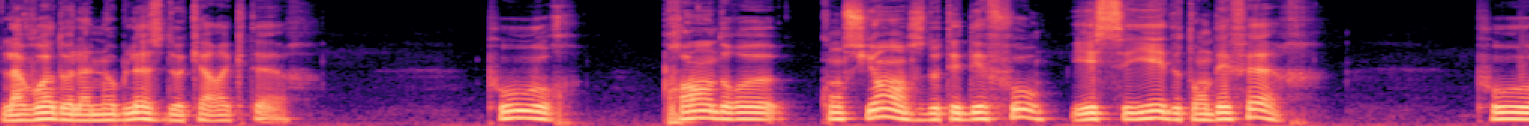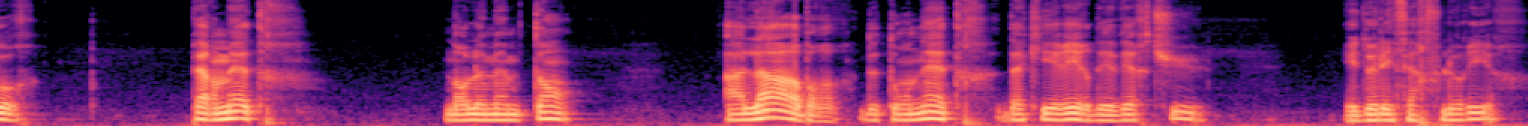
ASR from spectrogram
la voie de la noblesse de caractère, pour prendre conscience de tes défauts et essayer de t'en défaire, pour permettre dans le même temps à l'arbre de ton être d'acquérir des vertus et de les faire fleurir.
